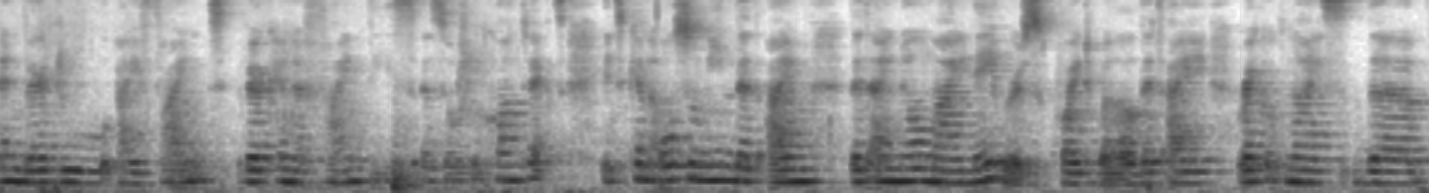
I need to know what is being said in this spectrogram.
and where do I find where can I find these uh, social contacts? It can also mean that I'm that I know my neighbors quite well, that I recognize the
